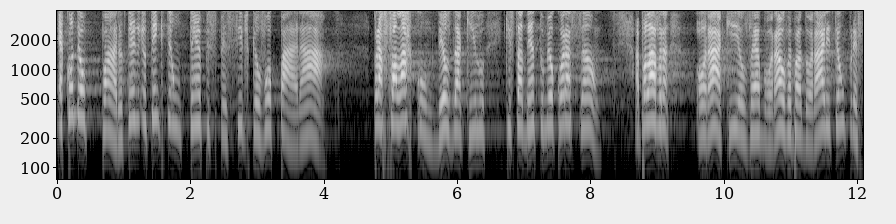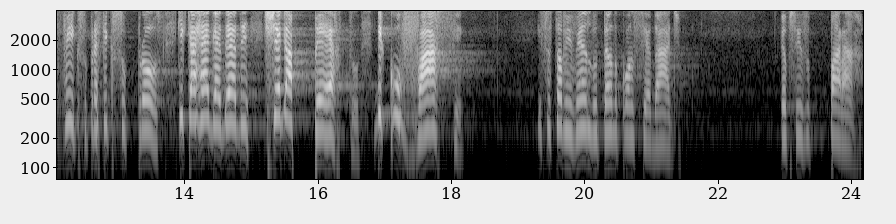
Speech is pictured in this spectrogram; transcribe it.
É quando eu paro, eu tenho, eu tenho que ter um tempo específico, eu vou parar para falar com Deus daquilo que está dentro do meu coração. A palavra orar aqui, o verbo orar, o verbo adorar, ele tem um prefixo, o prefixo pros, que carrega a ideia de chegar perto, de curvar-se. Isso estou vivendo lutando com ansiedade. Eu preciso parar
